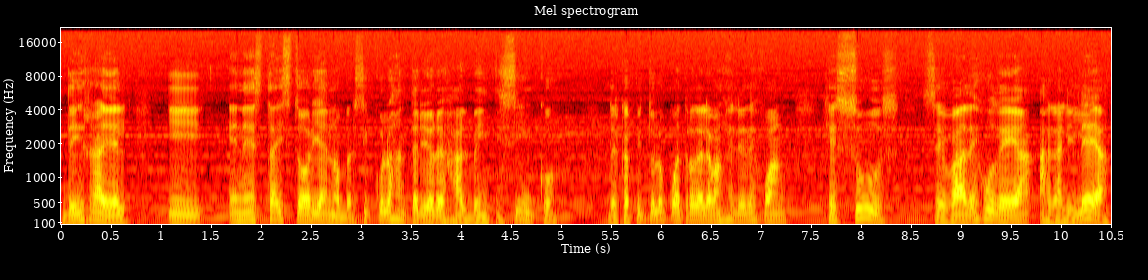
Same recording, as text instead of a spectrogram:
de Israel y en esta historia, en los versículos anteriores al 25 del capítulo 4 del Evangelio de Juan, Jesús se va de Judea a Galilea.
